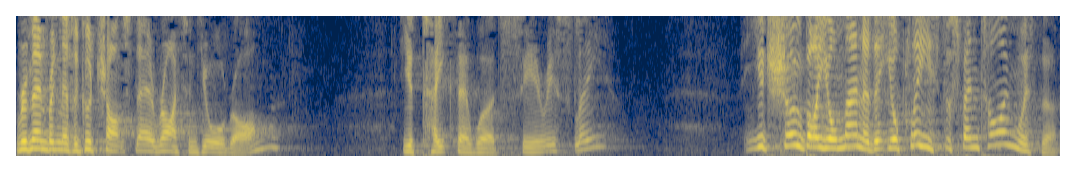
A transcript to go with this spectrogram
Remembering there's a good chance they're right and you're wrong. You'd take their words seriously. You'd show by your manner that you're pleased to spend time with them.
